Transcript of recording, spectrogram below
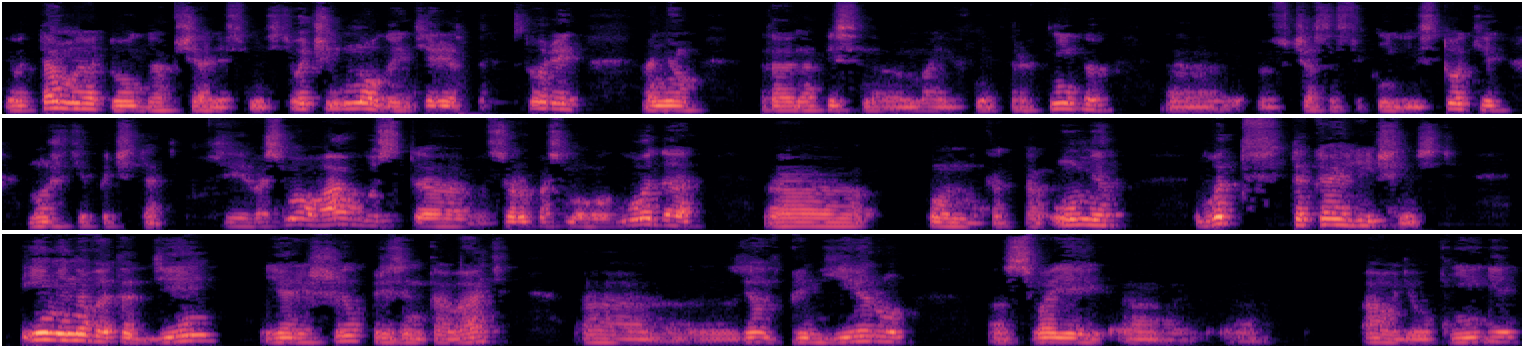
И вот там мы долго общались вместе. Очень много интересных историй о нем. Это написано в моих некоторых книгах. Э, в частности, книги «Истоки», можете почитать. 8 августа 1948 года э, он как-то умер. Вот такая личность. Именно в этот день я решил презентовать, э, сделать премьеру своей аудиокниги,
